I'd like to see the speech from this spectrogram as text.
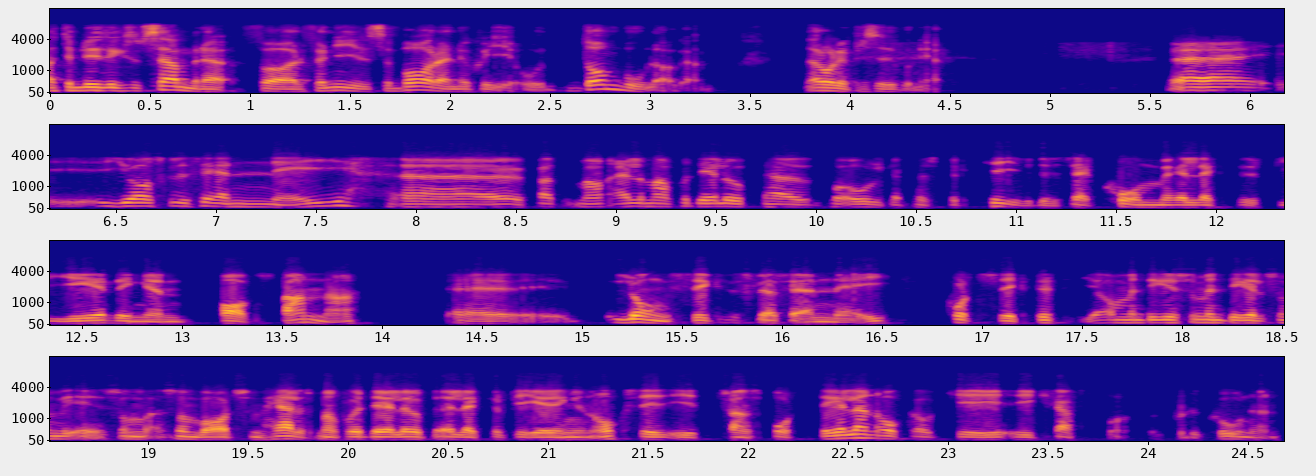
att det blir liksom sämre för förnyelsebar energi och de bolagen när oljepriset går ner? Jag skulle säga nej, man, eller man får dela upp det här på olika perspektiv, det vill säga kommer elektrifieringen avstanna? Långsiktigt skulle jag säga nej kortsiktigt, ja men det är som en del som, vi, som, som vad som helst. Man får dela upp elektrifieringen också i, i transportdelen och, och i, i kraftproduktionen.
